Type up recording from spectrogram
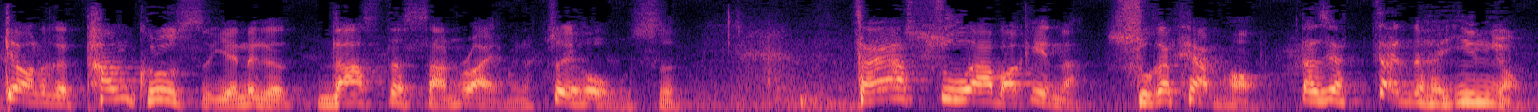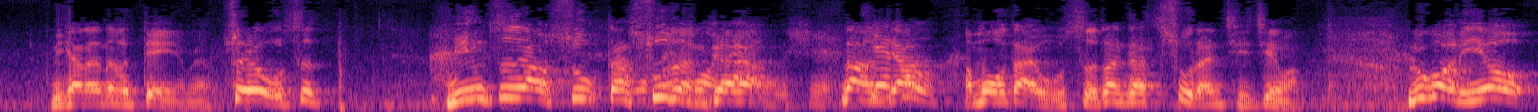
调那个 Tom Cruise 演那个 Last Sunrise 最后武士，咱要输啊，不要紧了，输个 team 哈，但是要站得很英勇。你看他那个电影有没有？最后武士明知要输，但输得很漂亮，让人家末代武士，让人家肃然起敬嘛。如果你又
